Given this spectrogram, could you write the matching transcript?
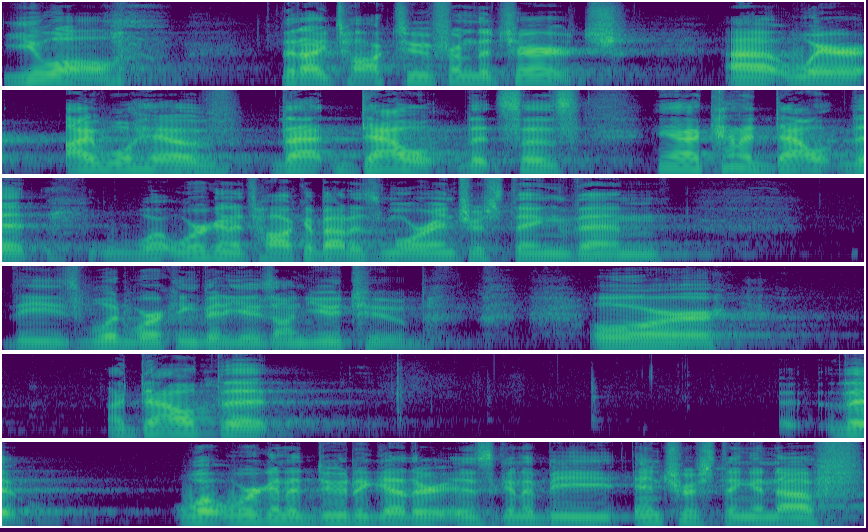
you all that I talk to from the church, uh, where I will have that doubt that says, yeah, I kind of doubt that what we're going to talk about is more interesting than these woodworking videos on YouTube. Or I doubt that that what we're going to do together is going to be interesting enough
